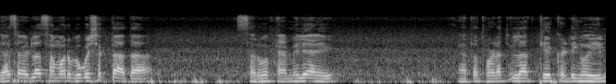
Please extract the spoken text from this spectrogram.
या साईडला समोर बघू शकता आता सर्व फॅमिली आहे आता थोड्या वेळात केक कटिंग होईल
